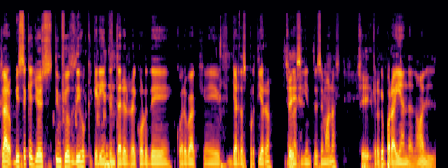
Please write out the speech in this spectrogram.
Claro, viste que Justin Fields dijo que quería intentar el récord de quarterback eh, yardas por tierra en las siguientes semanas. Sí. Creo que por ahí anda, ¿no? El,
